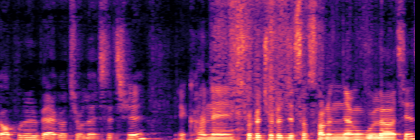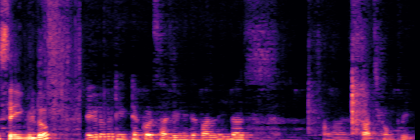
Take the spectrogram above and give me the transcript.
কাপড়ের ব্যাগও চলে এসেছে। এখানে ছোট ছোট যেসব সরঞ্জামগুলো আছে, সেইগুলো এগুলোকে ঠিকঠাক করে সাজিয়ে নিতে পারলেই ব্যাস আমার কাজ কমপ্লিট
